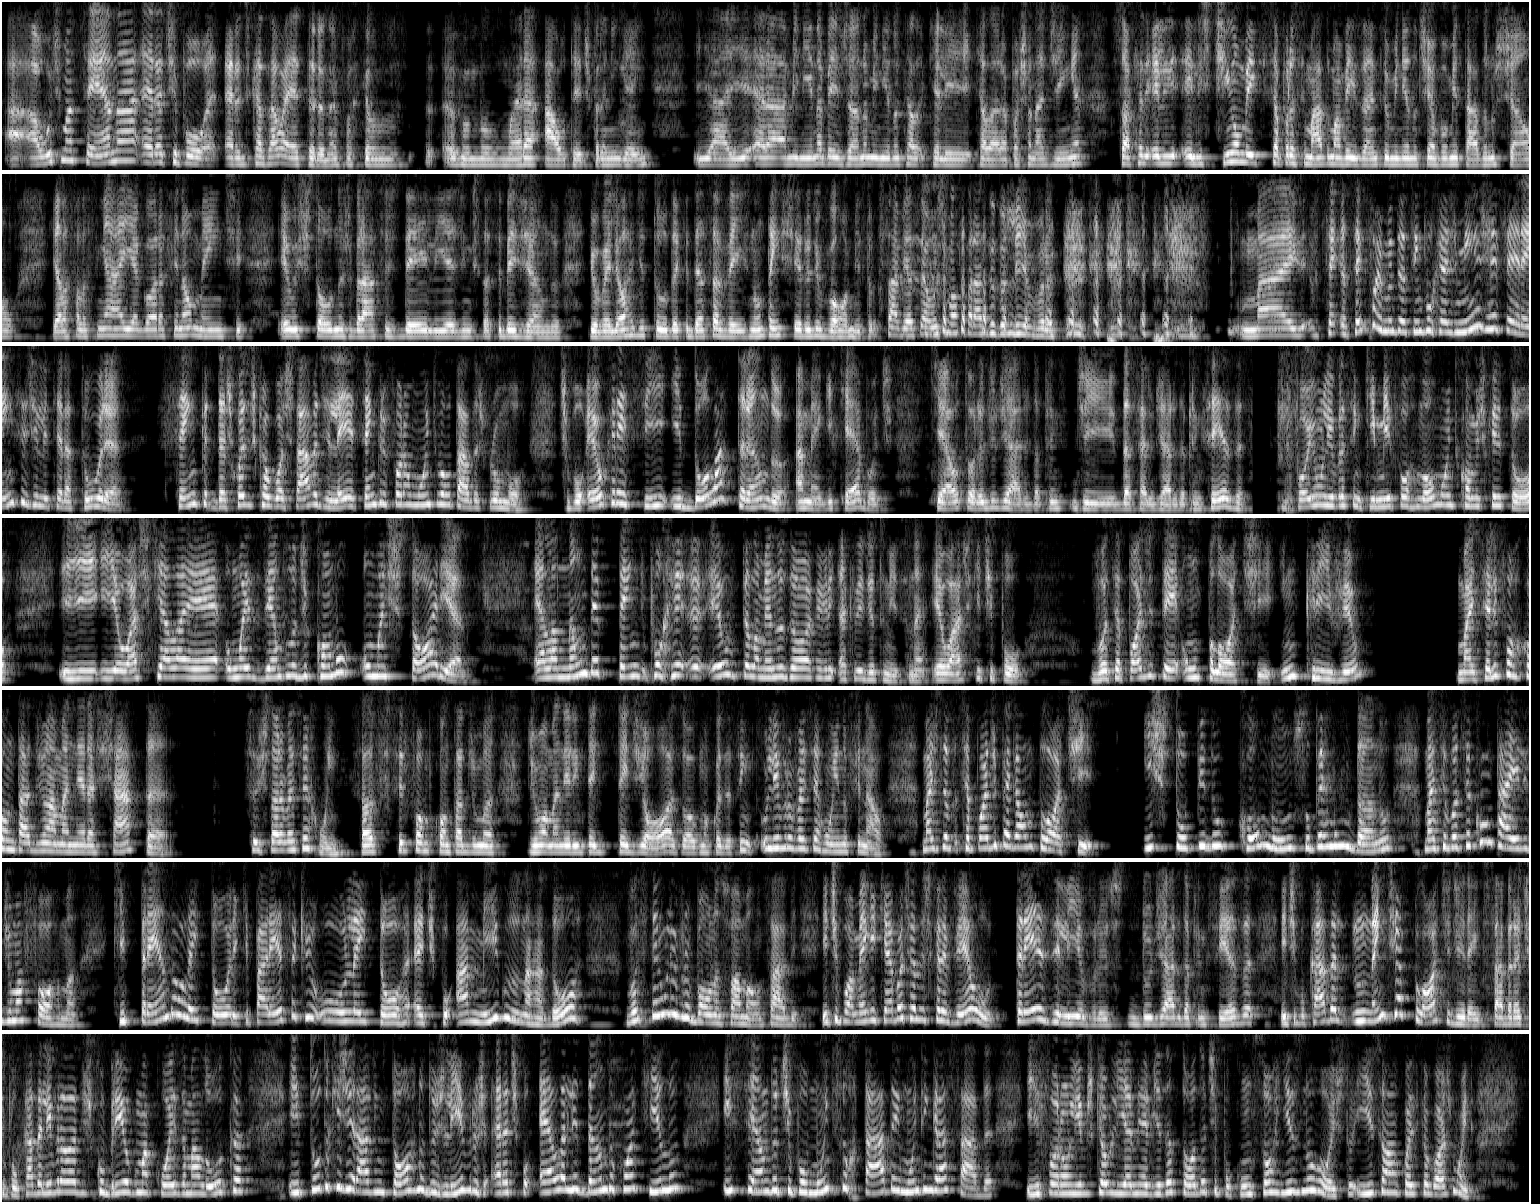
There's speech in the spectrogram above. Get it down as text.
A, a, última cena era tipo, era de casal hétero, né? Porque eu, eu não, era outed pra ninguém. E aí era a menina beijando o menino que ela, que ele, que ela era apaixonadinha. Só que ele, eles tinham meio que se aproximado uma vez antes e o menino tinha vomitado no chão. E ela fala assim: Ah, e agora finalmente eu estou nos braços dele e a gente está se beijando. E o melhor de tudo é que dessa vez não tem cheiro de vômito. Sabe? Essa é a última frase do livro. Mas eu sempre foi muito assim porque as minhas referências de literatura sempre das coisas que eu gostava de ler sempre foram muito voltadas para o humor. Tipo, eu cresci idolatrando a Maggie Cabot, que é autora de Diário da, de, da série Diário da Princesa. Foi um livro assim que me formou muito como escritor e, e eu acho que ela é um exemplo de como uma história ela não depende porque eu pelo menos eu acredito nisso, né? Eu acho que tipo você pode ter um plot incrível mas se ele for contado de uma maneira chata, sua história vai ser ruim. Se, ela, se ele for contado de uma, de uma maneira tediosa ou alguma coisa assim, o livro vai ser ruim no final. Mas você pode pegar um plot estúpido, comum, super mundano, mas se você contar ele de uma forma que prenda o leitor e que pareça que o leitor é, tipo, amigo do narrador, você tem um livro bom na sua mão, sabe? E, tipo, a Maggie Cabot, ela escreveu 13 livros do Diário da Princesa, e, tipo, cada. Nem tinha plot direito, sabe? Era, tipo, cada livro ela descobria alguma coisa maluca, e tudo que girava em torno dos livros era, tipo, ela lidando com aquilo e sendo, tipo, muito surtada e muito engraçada. E foram livros que eu li a minha vida toda, tipo, com um sorriso no rosto. E isso é uma coisa que eu gosto muito.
